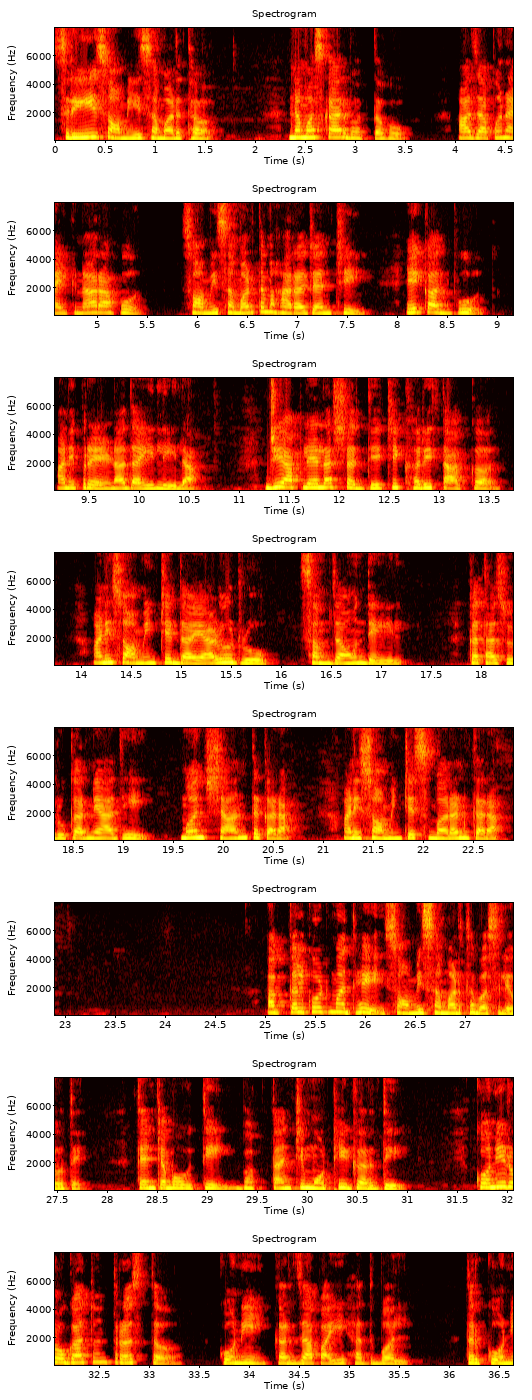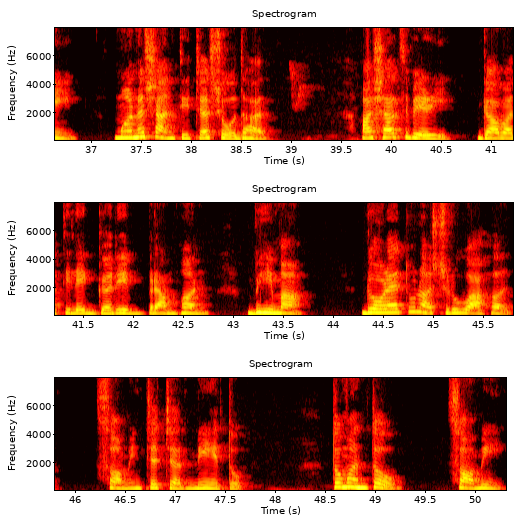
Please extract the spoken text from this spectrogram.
श्री स्वामी समर्थ. नमस्कार भक्त हो आज आपण ऐकणार आहोत स्वामी समर्थ महाराजांची एक अद्भुत आणि प्रेरणादायी लीला जी आपल्याला श्रद्धेची खरी ताकद आणि स्वामींचे दयाळू रूप समजावून देईल. कथा सुरू करण्याआधी मन शांत करा आणि स्वामींचे स्मरण करा. अक्कलकोटमध्ये स्वामी समर्थ बसले होते. त्यांच्या भोवती भक्तांची मोठी गर्दी. कोणी रोगातून त्रस्त कोणी कर्जापायी हतबल तर कोणी मनशांतीच्या शोधात. अशाच वेळी गावातील एक गरीब ब्राह्मण भीमा डोळ्यातून अश्रू वाहत स्वामींच्या चरणी येतो. तो म्हणतो स्वामी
